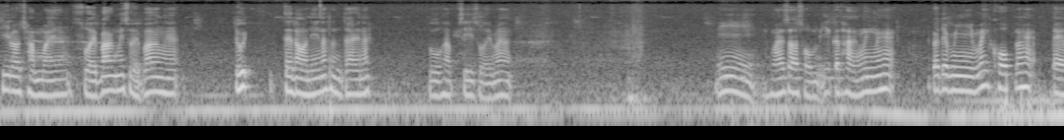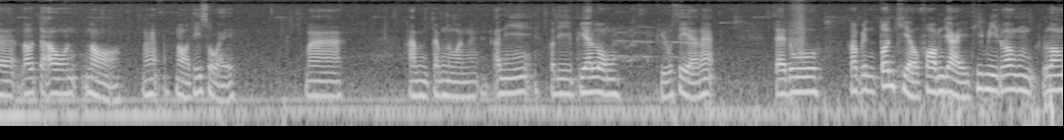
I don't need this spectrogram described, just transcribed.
ที่เราชำไว้นะสวยบ้างไม่สวยบ้างนะฮะอุ้ยแต่หน่อนี้น่าสนใจนะ ดูครับสีสวยมาก นี่ไม้สะสมอีกกระถางหนึ่งนะฮะ ก็จะมีไม่ครบนะฮะ แต่เราจะเอาหน่อนะฮะหน่อที่สวยมาทำจำนวนนะ อันนี้พอดีเพี้ยลงผิวเสียนะ แต่ดู เขาเป็นต้นเขียวฟอร์มใหญ่ที่มีร่องร่อง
